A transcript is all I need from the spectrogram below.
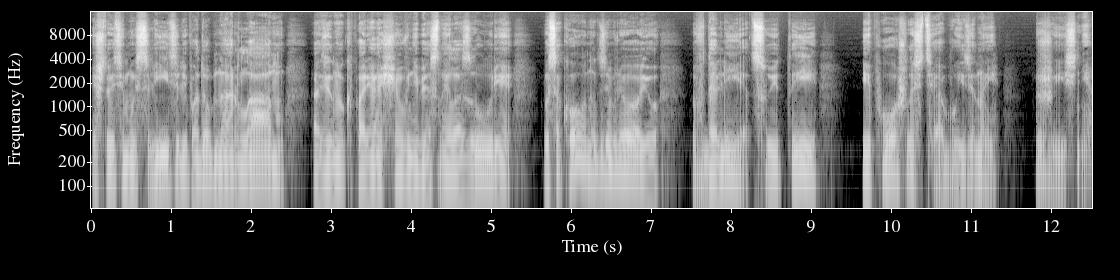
и что эти мыслители, подобно орлам, одиноко парящим в небесной лазури, высоко над землею, вдали от суеты и пошлости обыденной жизни.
